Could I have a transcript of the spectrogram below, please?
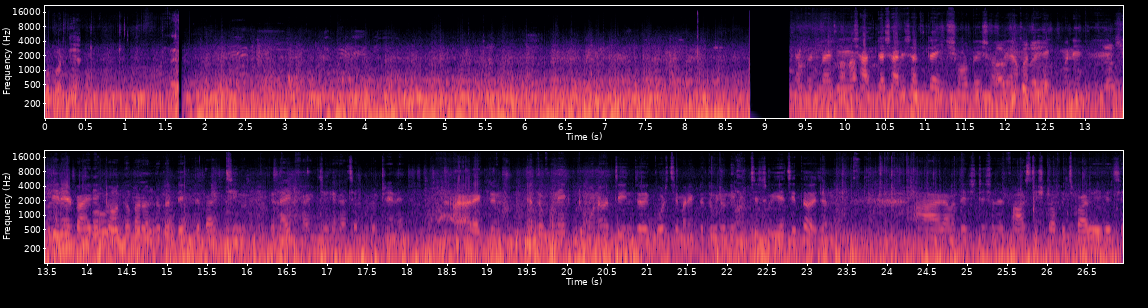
উপর দিয়ে। বাজে সাতটা সাড়ে সাতটা এই সবে সবে আমাদের এক- মানে ট্রেনের বাইরে একটু অন্ধকার অন্ধকার দেখতে পাচ্ছি। লাইট ফাইট চলে গেছে পুরো ট্রেনে। আর একজন এতক্ষণে একটু মনে হচ্ছে এনজয় করছে মানে একটা দুলুনি দিচ্ছে শুয়েছি তো ওই জন্য আর আমাদের স্টেশনের ফার্স্ট স্টপেজ পার হয়ে গেছে।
